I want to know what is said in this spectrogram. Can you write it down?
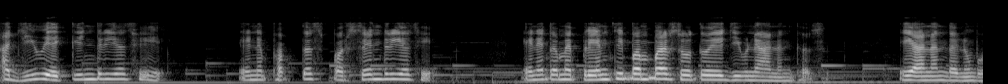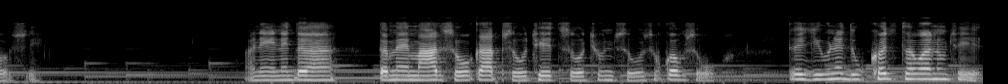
આ જીવ એકેન્દ્રિય છે. એને ફક્ત સ્પર્શેન્દ્રિય છે. એને તમે પ્રેમથી પંપાડશો તો એ જીવને આનંદ થશે. એ આનંદ અનુભવશે. અને એને તમે મારશો કાપશો છેદશો છૂંદશો સુકવશો, તો એ જીવને દુઃખ જ થવાનું છે.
